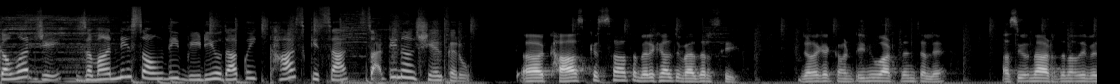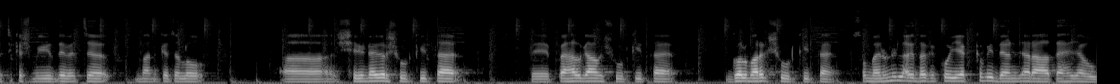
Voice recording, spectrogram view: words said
ਕੰਵਰ ਜੀ ਜ਼ਮਾਨੇ Song ਦੀ ਵੀਡੀਓ ਦਾ ਕੋਈ ਖਾਸ ਕਿੱਸਾ ਸਾਡੇ ਨਾਲ ਸ਼ੇਅਰ ਕਰੋ ਅਹ ਖਾਸ ਕਿੱਸਾ ਤਾਂ ਮੇਰੇ ਖਿਆਲ ਚ ਵੈਦਰ ਸੀ ਜਿਹੜਾ ਕਿ ਕੰਟੀਨਿਊ 8 ਦਿਨ ਚੱਲਿਆ ਅਸੀਂ ਉਹਨਾਂ 8 ਦਿਨਾਂ ਦੇ ਵਿੱਚ ਕਸ਼ਮੀਰ ਦੇ ਵਿੱਚ ਮੰਨ ਕੇ ਚੱਲੋ ਅਹ ਸ਼੍ਰੀਨਗਰ ਸ਼ੂਟ ਕੀਤਾ ਹੈ ਤੇ ਪਹਿਲਗਾਮ ਸ਼ੂਟ ਕੀਤਾ ਹੈ ਗੁਲਮਰਗ ਸ਼ੂਟ ਕੀਤਾ ਹੈ ਸੋ ਮੈਨੂੰ ਨਹੀਂ ਲੱਗਦਾ ਕਿ ਕੋਈ ਇੱਕ ਵੀ ਦਿਨ ਜਾਂ ਰਾਤ ਇਹੋ ਜਿਹਾ ਹੋਊ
